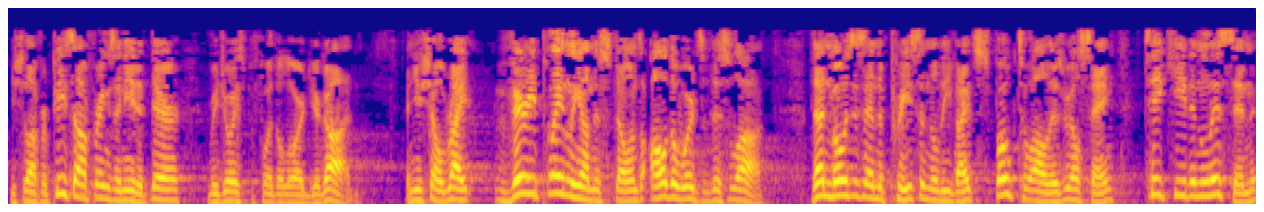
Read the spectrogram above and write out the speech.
You shall offer peace offerings and eat it there. Rejoice before the Lord your God. And you shall write very plainly on the stones all the words of this law. Then Moses and the priests and the Levites spoke to all Israel saying, Take heed and listen,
